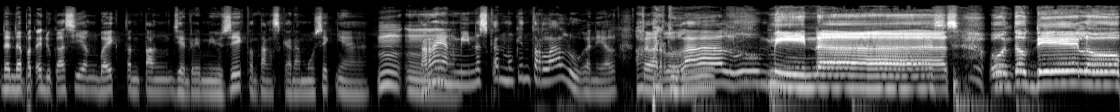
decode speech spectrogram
Dan dapat edukasi yang baik tentang genre musik, tentang skena musiknya. Mm-mm. Karena yang minus kan mungkin terlalu kan ya. Apa itu? Terlalu minus untuk dilupakan.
